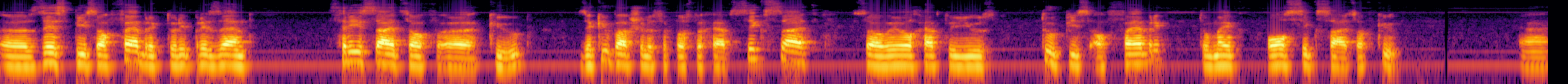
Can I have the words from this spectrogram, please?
uh, this piece of fabric to represent three sides of a cube. The cube actually is supposed to have 6 sides so we will have to use two pieces of fabric to make all six sides of cube. Uh,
